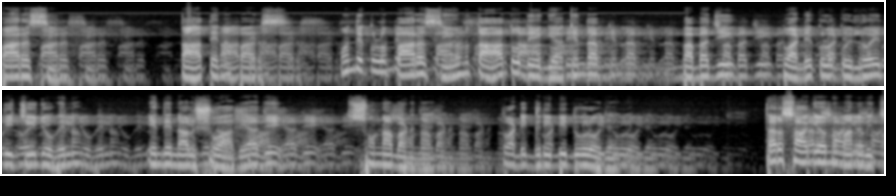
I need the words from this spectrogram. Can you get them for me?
ਪਾਰਸ ਸੀ। ਧਾ ਤੇ ਨਾ ਪਾਰਸ। ਉਹਦੇ ਕੋਲੋਂ ਪਾਰਸ ਸੀ ਉਹਨੂੰ ਧਾ ਤੋਂ ਦੇ ਗਿਆ। ਕਹਿੰਦਾ ਬਾਬਾ ਜੀ ਤੁਹਾਡੇ ਕੋਲ ਕੋਈ ਲੋਹੇ ਦੀ ਚੀਜ਼ ਹੋਵੇ ਨਾ ਇਹਦੇ ਨਾਲ ਛੁਆ ਦਿਆ ਜੇ ਸੋਨਾ ਬਣ ਜਾਏ। ਤੁਹਾਡੀ ਗਰੀਬੀ ਦੂਰ ਹੋ ਜਾਏਗੀ ਤਰਸ ਆ ਗਿਆ ਉਹਨੂੰ ਮਨ ਵਿੱਚ।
